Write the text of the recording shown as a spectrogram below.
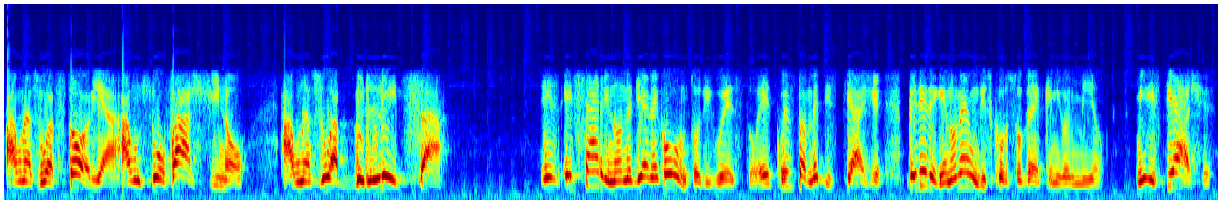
ha una sua storia, ha un suo fascino, ha una sua bellezza e, e Sarri non ne tiene conto di questo e questo a me dispiace. Vedete che non è un discorso tecnico il mio, mi dispiace.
